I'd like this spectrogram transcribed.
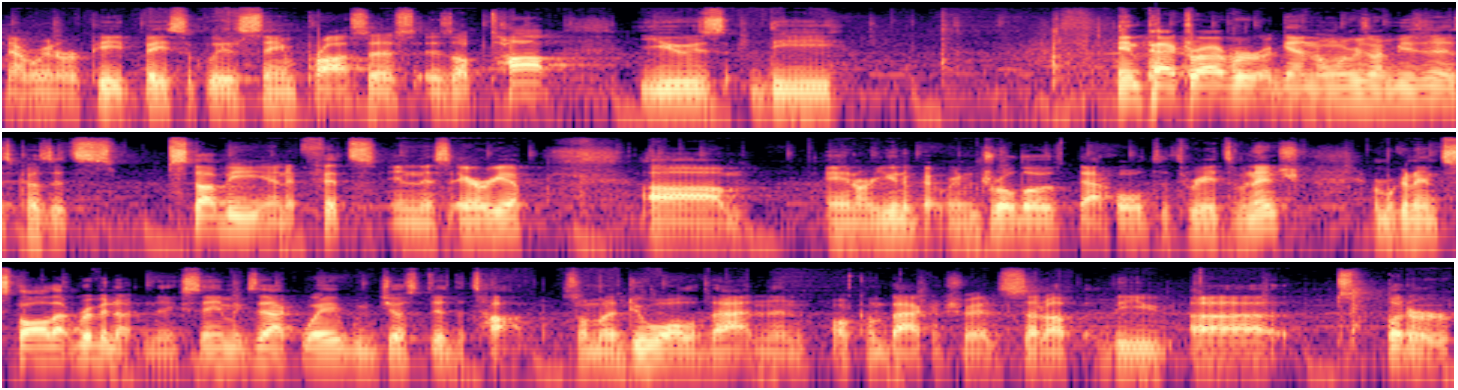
Now we're gonna repeat basically the same process as up top. Use the impact driver. Again, the only reason I'm using it is because it's stubby and it fits in this area. Um, and our unibit. We're gonna drill those, that hole to 3 eighths of an inch and we're gonna install that rivet nut in the same exact way we just did the top. So I'm gonna do all of that and then I'll come back and show you how to set up the uh, splitter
